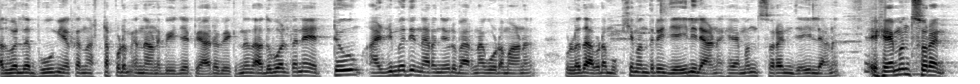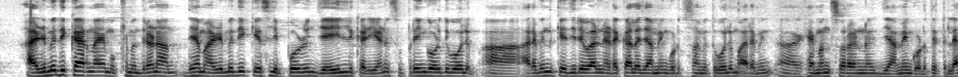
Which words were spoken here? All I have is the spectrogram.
അതുപോലെ ഭൂമിയൊക്കെ നഷ്ടപ്പെടും എന്നാണ് ബി ജെ പി ആരോപിക്കുന്നത്. അതുപോലെ തന്നെ ഏറ്റവും അഴിമതി നിറഞ്ഞൊരു ഭരണകൂടമാണ് ഉള്ളത്. അവിടെ മുഖ്യമന്ത്രി ജയിലിലാണ് ഹേമന്ത് സുരൻ ജയിലിലാണ്. ഹേമന്ത് സുരൻ അഴിമതിക്കാരനായ മുഖ്യമന്ത്രിയാണ്. അദ്ദേഹം അഴിമതി കേസിൽ ഇപ്പോഴും ജയിലിൽ കഴിയാണ്. സുപ്രീം കോടതി പോലും അരവിന്ദ് കെജ്രിവാളിന് ഇടക്കാല ജാമ്യം കൊടുത്ത സമയത്ത് പോലും അരവിന്ദ് ഹേമന്ത് സൊറന് ജാമ്യം കൊടുത്തിട്ടില്ല.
